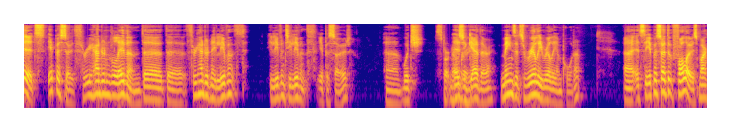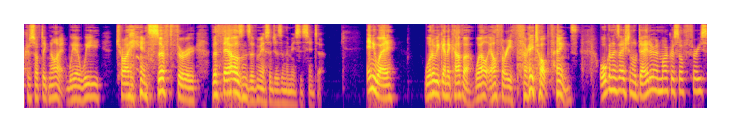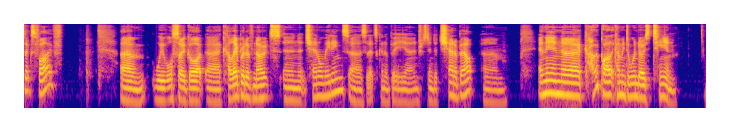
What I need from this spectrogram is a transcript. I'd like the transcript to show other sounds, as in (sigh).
It's episode 311, the the 311th 11th 11th episode, um, which, Starting as you gather, means it's really really important. Uh, it's the episode that follows Microsoft Ignite, where we try (laughs) and sift through the thousands of messages in the message center. Anyway, what are we going to cover? Well, our three (laughs) three top things: organizational data in Microsoft 365. Um, we've also got uh, collaborative notes in channel meetings, uh, so that's going to be uh, interesting to chat about. Um, and then uh, Copilot coming to Windows 10.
